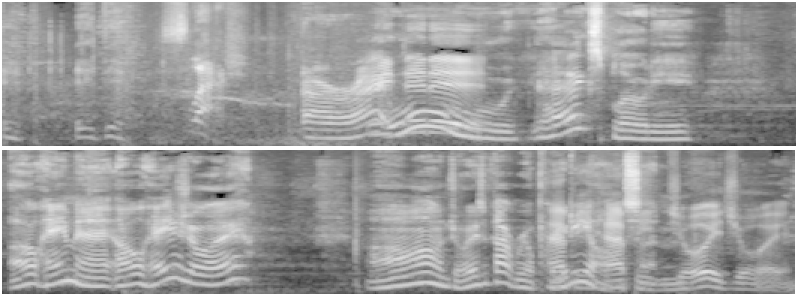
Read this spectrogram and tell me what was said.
It, it did. Slash. All right, We did it. Ooh, Head explodey. Oh hey man. Oh hey Joy. Oh Joy's got real pretty Happy, all of a happy, sudden. joy, joy.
